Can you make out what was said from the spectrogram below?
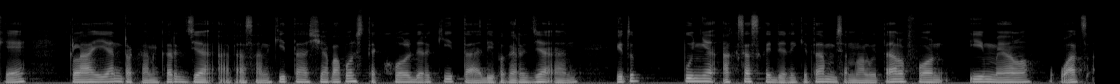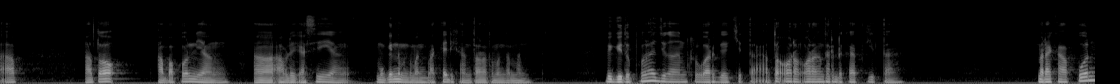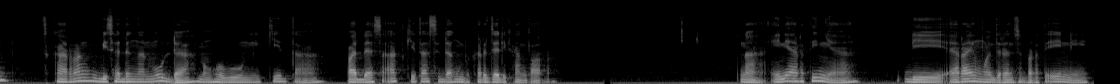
Oke. Okay? Klien, rekan kerja, atasan kita, siapa pun stakeholder kita di pekerjaan itu punya akses ke diri kita bisa melalui telepon, email, WhatsApp atau apa pun yang uh, aplikasi yang mungkin teman-teman pakai di kantor teman-teman. Begitu pula dengan keluarga kita atau orang-orang terdekat kita. Mereka pun sekarang bisa dengan mudah menghubungi kita pada saat kita sedang bekerja di kantor. Nah, ini artinya di era yang modern seperti ini,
